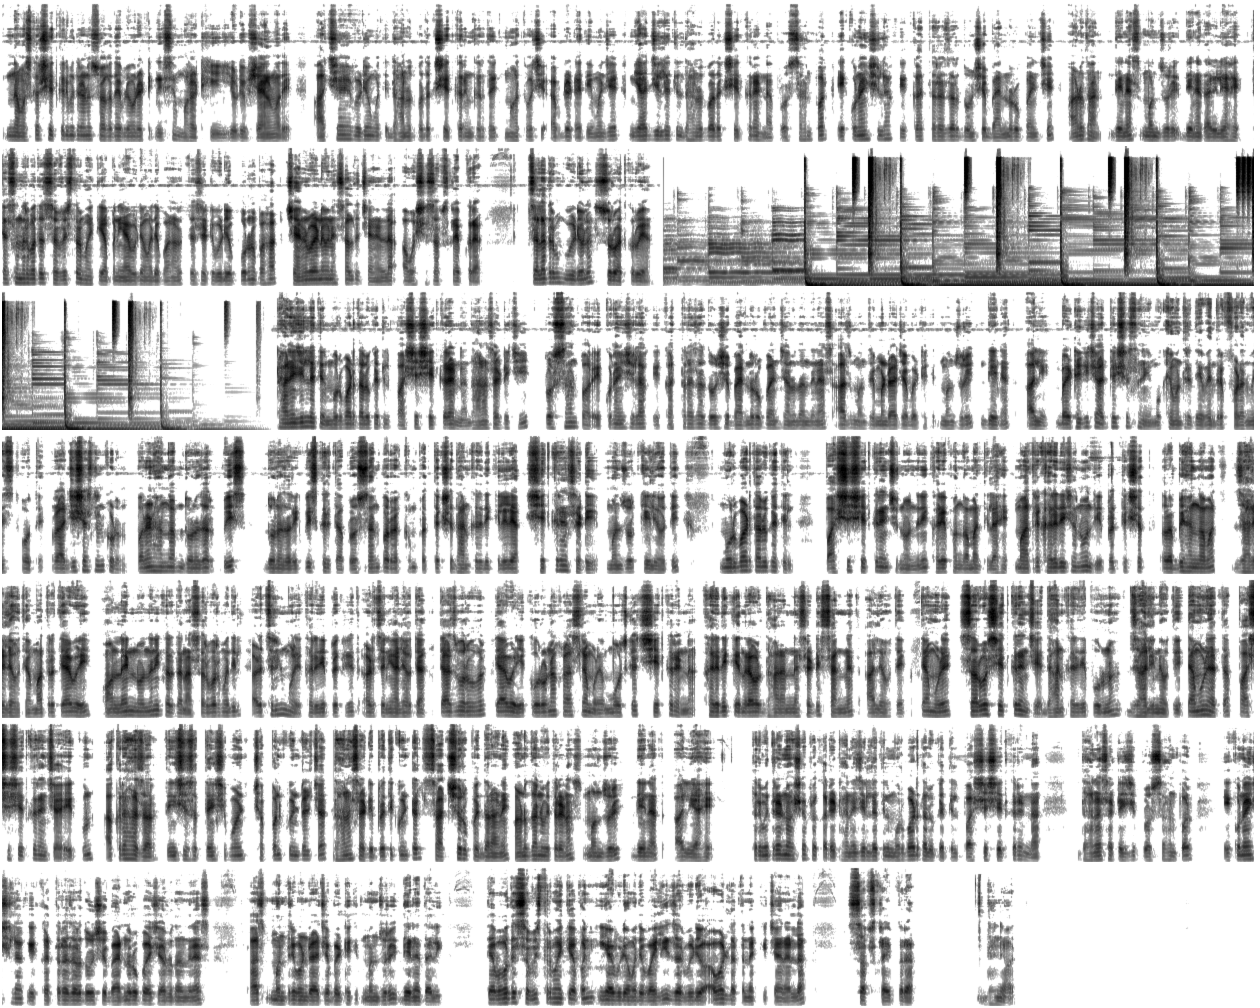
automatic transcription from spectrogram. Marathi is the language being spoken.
नमस्कार शेतकरी मित्रांनो स्वागत आहे आपल्या मराठी टेक्निक्सच्या मराठी यूट्यूब चॅनलमध्ये आजच्या या व्हिडिओमध्ये धान उत्पादक शेतकऱ्यांकरता एक महत्त्वाची अपडेट आहे ती म्हणजे या जिल्ह्यातील धान उत्पादक शेतकऱ्यांना प्रोत्साहनपर एकोणऐंशी लाख एकाहत्तर हजार दोनशे ब्याण्णव रुपयांचे अनुदान देण्यास मंजुरी देण्यात आलेली आहे. त्या संदर्भातच सविस्तर माहिती आपण या व्हिडिओमध्ये पाहणार आहोत. त्यासाठी व्हिडिओ पूर्ण पहा. चॅनलवर नवीन असाल तर चॅनलला अवश्य सबस्क्राईब करा. चला तर मग व्हिडिओला सुरुवात करूया. ठाणे जिल्ह्यातील मुरबाड तालुक्यातील पाचशे शेतकऱ्यांना धानासाठीची प्रोत्साहनपर एकोणऐंशी लाख एकाहत्तर हजार दोनशे ब्याण्णव रुपयांचे अनुदान देण्यास आज मंत्रिमंडळाच्या बैठकीत मंजुरी देण्यात आली. बैठकीच्या अध्यक्षस्थानी मुख्यमंत्री देवेंद्र फडणवीस होते. राज्य शासनाकडून पणन हंगाम दोन हजार वीस दोन हजार एकवीस करिता प्रोत्साहनपर रक्कम प्रत्यक्ष धान खरेदी केलेल्या शेतकऱ्यांसाठी मंजूर केली होती. मुरबाड तालुक्यातील पाचशे शेतकऱ्यांची नोंदणी खरीप हंगामातील आहे. मात्र खरेदीच्या नोंदी प्रत्यक्षात रब्बी हंगामात झालेल्या होत्या. मात्र त्यावेळी ऑनलाईन नोंदणी करताना सर्व्हरमधील अडचणींमुळे खरेदी प्रक्रियेत अडचणी आल्या होत्या. त्याचबरोबर त्यावेळी कोरोना काळ असल्यामुळे मोजक्याच शेतकऱ्यांना खरेदी केंद्रावर धान आणण्यासाठी सांगण्यात आले होते. त्यामुळे सर्व शेतकऱ्यांचे धान खरेदी पूर्ण झाली नव्हती. त्यामुळे आता पाचशे शेतकऱ्यांच्या एकूण अकरा हजार तीनशे सत्याऐंशी पॉईंट छप्पन क्विंटलच्या धानासाठी प्रति क्विंटल सातशे रुपये दराने अनुदान वितरणास मंजुरी देण्यात आली आहे. तर मित्रांनो अशा प्रकारे ठाणे जिल्ह्यातील मुरबाड तालुक्यातील पाचशे शेतकऱ्यांना धानासाठीची प्रोत्साहनपर एकोणऐंशी लाख एकाहत्तर हजार दोनशे ब्याण्णव रुपयाचे अनुदान देण्यास आज मंत्रिमंडळाच्या बैठकीत मंजुरी देण्यात आली. त्याबाबत सविस्तर माहिती आपण या व्हिडिओमध्ये पाहिली. जर व्हिडिओ आवडला तर नक्की चॅनलला सबस्क्राईब करा. धन्यवाद.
